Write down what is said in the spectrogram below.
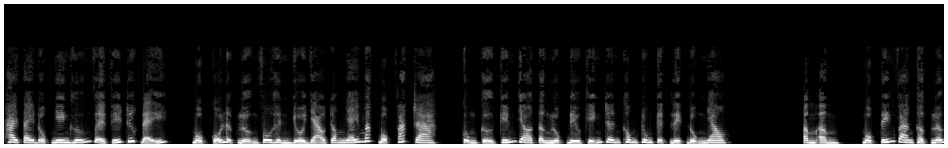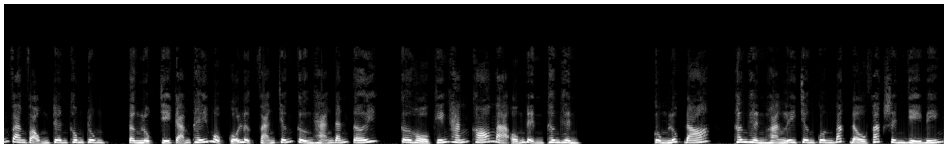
hai tay đột nhiên hướng về phía trước đẩy, một cổ lực lượng vô hình dồi dào trong nháy mắt bộc phát ra, cùng cự kiếm do tần lục điều khiển trên không trung kịch liệt đụng nhau. ầm ầm, một tiếng vang thật lớn vang vọng trên không trung, tần lục chỉ cảm thấy một cổ lực phản chấn cường hãn đánh tới, cơ hồ khiến hắn khó mà ổn định thân hình. Cùng lúc đó, thân hình Hoàng Ly chân quân bắt đầu phát sinh dị biến.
